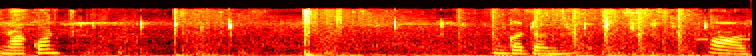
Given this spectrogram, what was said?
Knock one. I got done. Oh,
